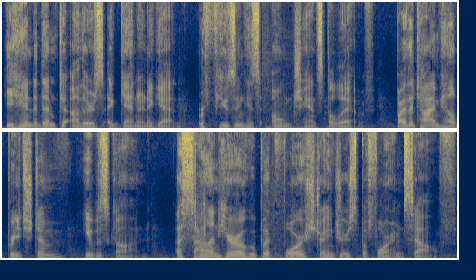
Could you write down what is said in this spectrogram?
he handed them to others again and again, refusing his own chance to live. By the time help reached him, he was gone. A silent hero who put four strangers before himself.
